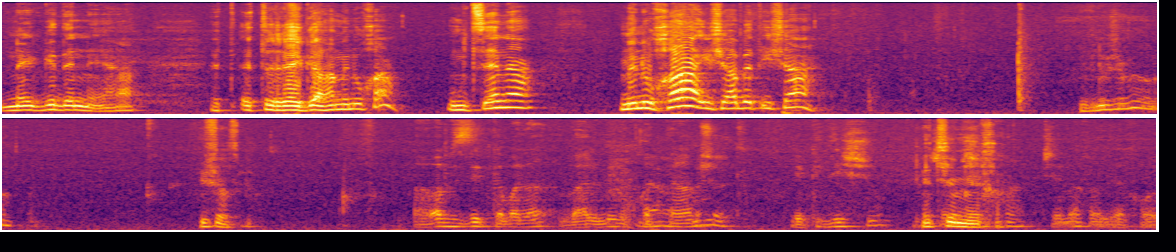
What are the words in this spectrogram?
נגד עיניה את, את רגע המנוחה. הומצאנה מנוחה אישה בית אישה. מבינים מה שאומר או לא? אי אפשר להסביר. הרב זה כוונה, ועל מנוחתם יקדישו את שמך. את שמך זה יכול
